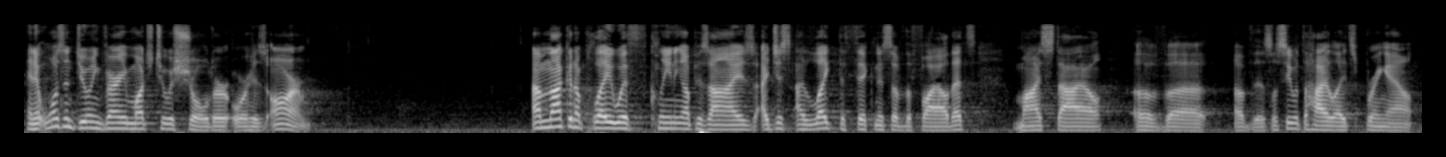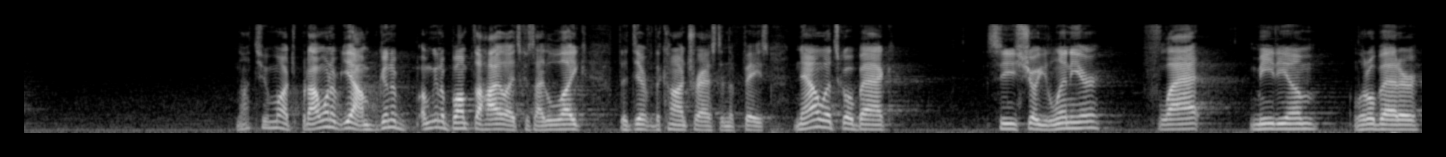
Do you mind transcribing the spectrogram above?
and it wasn't doing very much to his shoulder or his arm. I'm not going to play with cleaning up his eyes. I just, I like the thickness of the file. That's my style of, uh, of this. Let's see what the highlights bring out. Not too much, but I want to. Yeah, I'm gonna I'm gonna bump the highlights because I like the diff, the contrast in the face. Now let's go back. See, show you linear, flat, medium, a little better,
